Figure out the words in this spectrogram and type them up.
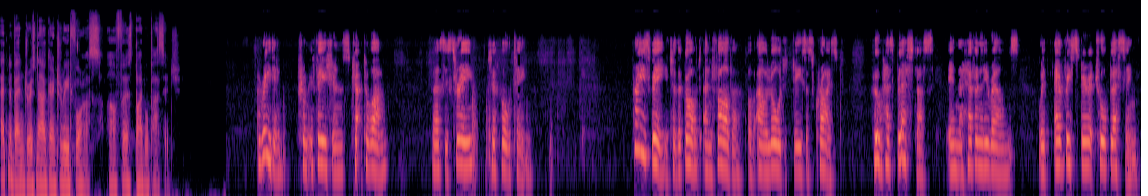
Edna Bender is now going to read for us our first Bible passage. A reading from Ephesians chapter 1, verses 3 to 14. Praise be to the God and Father of our Lord Jesus Christ, who has blessed us in the heavenly realms with every spiritual blessing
